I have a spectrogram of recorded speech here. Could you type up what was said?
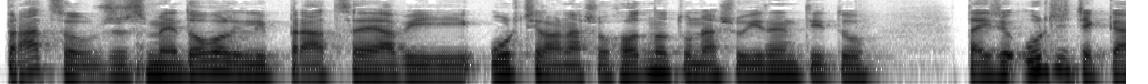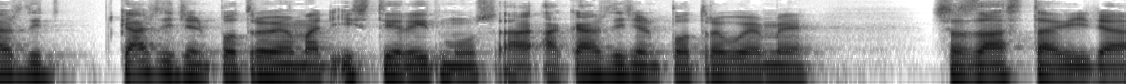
prácou, že sme dovolili práce, aby určila našu hodnotu, našu identitu. Takže určite každý, každý deň potrebujeme mať istý rytmus a, a každý deň potrebujeme sa zastaviť a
